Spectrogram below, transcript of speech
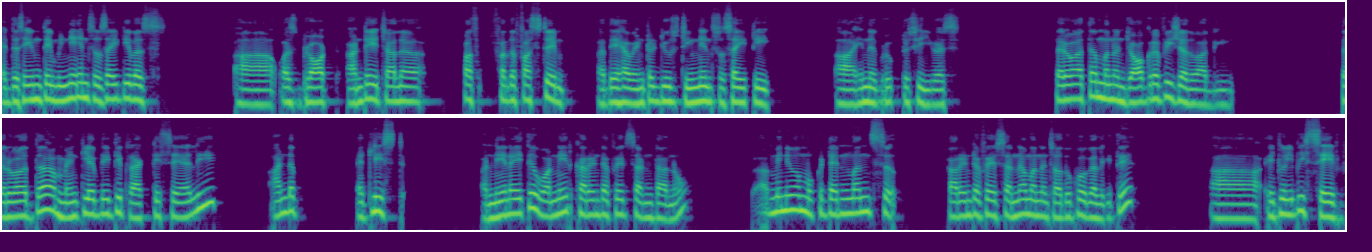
At the same time Indian society was ah, was brought అంటే చాలా fuss for the first time they have introduced Indian society ah, in the group 2 syllabus. తర్వాత మనం జియోగ్రఫీ చదవాలి. తర్వాత మెంటల్ ఎబిలిటీ ప్రాక్టీస్ చేయాలి. అండ్ అట్‌లీస్ట్ నేనైతే వన్ ఇయర్ కరెంట్ అఫైర్స్ అంటాను. Uh, మినిమం మినిమమ్ ఒక 10 మంత్స్ కరెంట్ అఫైర్స్ అన్నా మనం చదువుకోగలిగితే it will be safe.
